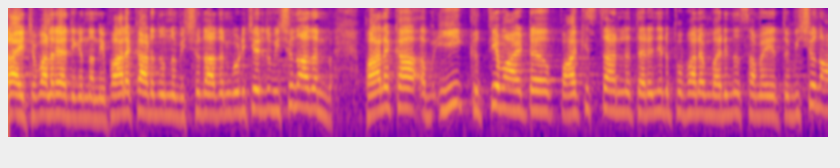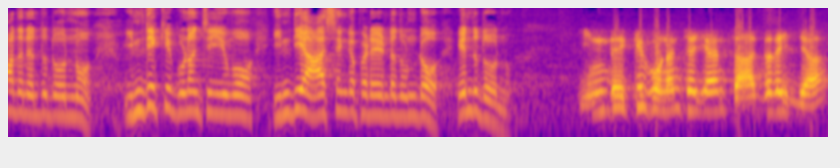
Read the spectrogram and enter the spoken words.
റൈറ്റ്. വളരെയധികം നന്ദി. പാലക്കാട് നിന്ന് വിശ്വനാഥൻ കൂടി ചേരുന്നു. വിശ്വനാഥൻ പാലക്കാ ഈ കൃത്യമായിട്ട് പാകിസ്ഥാനിലെ തെരഞ്ഞെടുപ്പ് ഫലം വരുന്ന സമയത്ത് വിശ്വനാഥൻ എന്ത് തോന്നുന്നു? ഇന്ത്യയ്ക്ക് ഗുണം ചെയ്യുമോ? ഇന്ത്യ ആശങ്കപ്പെടേണ്ടതുണ്ടോ എന്ന് തോന്നുന്നു? ഇന്ത്യയ്ക്ക് ഗുണം ചെയ്യാൻ സാധ്യതയില്ല.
